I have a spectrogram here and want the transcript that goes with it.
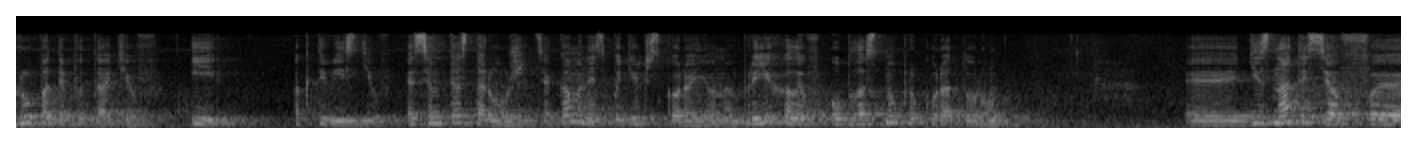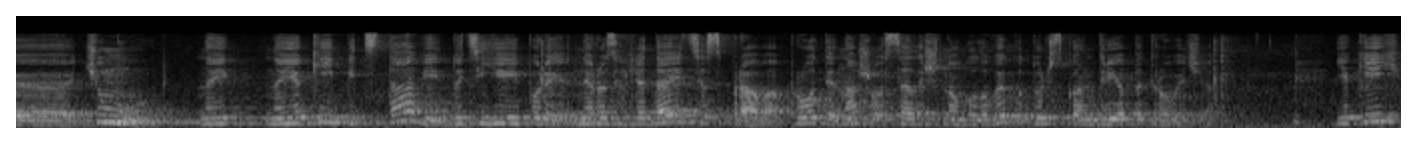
група депутатів і активістів СМТ Старушиця Кам'янець-Подільського району приїхали в обласну прокуратуру е, дізнатися, е, чому, на якій підставі до цієї пори не розглядається справа проти нашого селищного голови Котульського Андрія Петровича, який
